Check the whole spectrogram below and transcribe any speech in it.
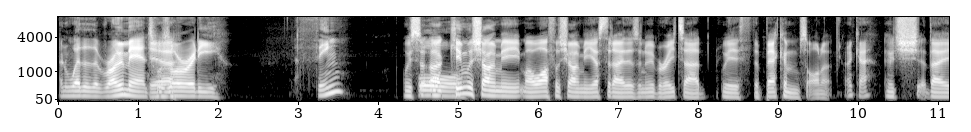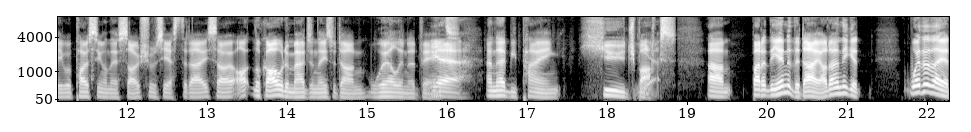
and whether the romance was already a thing. We saw, uh, Kim was showing me, my wife was showing me yesterday. There's an Uber Eats ad with the Beckhams on it, Okay. which they were posting on their socials yesterday. So, I, look, I would imagine these were done well in advance. Yeah. and they'd be paying huge Yeah. bucks. Um, but at the end of the day, I don't think it. Whether they are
